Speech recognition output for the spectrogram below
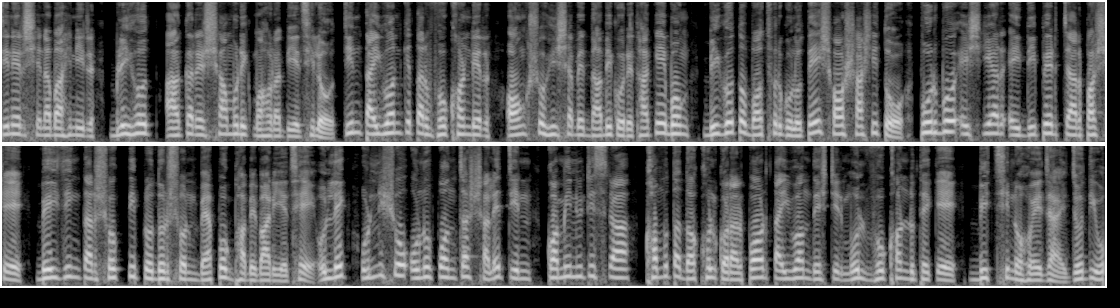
চীনের সেনাবাহিনীর বৃহৎ আকারের সামরিক মহড়া দিয়েছিল। চীন তাইওয়ানকে তার ভূখণ্ডের অংশ হিসাবে দাবি করে থাকে এবং বিগত বছরগুলোতে স্বশাসিত পূর্ব এশিয়ার এই দ্বীপের চারপাশে বেইজিং তার শক্তি প্রদর্শন ব্যাপকভাবে বাড়িয়েছে। উল্লেখ, উনিশশো ঊনপঞ্চাশ সালে চীন কমিউনিটিসরা ক্ষমতা দখল করার পর তাইওয়ান দেশটির মূল ভূখণ্ড থেকে বিচ্ছিন্ন হয়ে যায়। যদিও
